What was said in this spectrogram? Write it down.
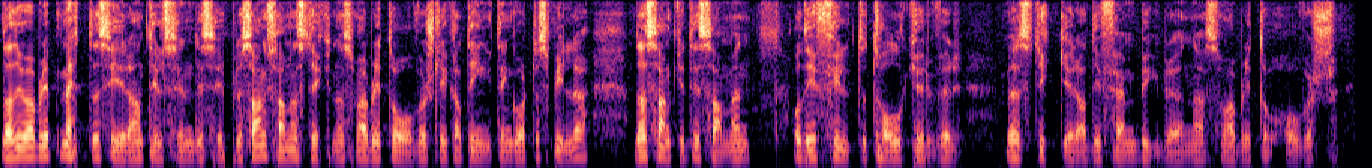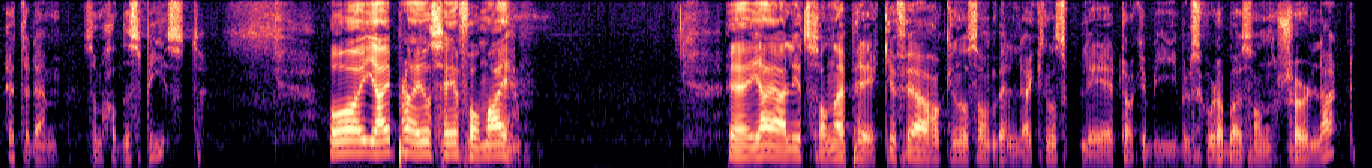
Da de var blitt mette, sier han til sine disipler, sang sammen stykkene som er blitt over, slik at ingenting går til spille. Da sanket de sammen, og de fylte tolv kurver med stykker av de fem byggbrødene som var blitt til overs etter dem som hadde spist. Og jeg pleier å se for meg eh, Jeg er litt sånn når jeg preker, for jeg har ikke noe sånn veldig, jeg er ikke noe skolert, har ikke bibelskole, bare sånn sjøllært.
